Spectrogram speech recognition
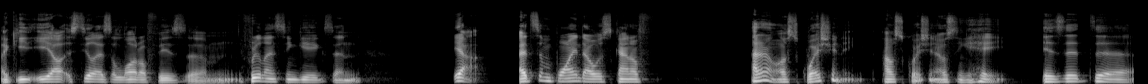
like he, he still has a lot of his um, freelancing gigs and yeah at some point i was kind of i don't know i was questioning i was questioning i was thinking hey is it uh,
